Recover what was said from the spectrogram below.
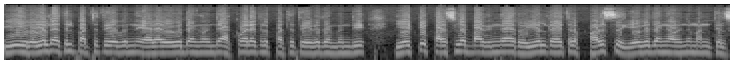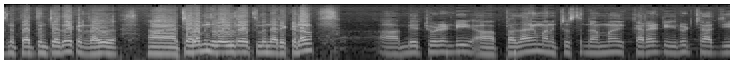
ఈ రొయ్యల రైతుల పరిస్థితి ఏ ఉంది ఎలా ఏ విధంగా ఉంది? అక్వ రైతుల పరిస్థితి ఏ విధంగా ఉంది? ఏపీ పల్స్లో భాగంగా రొయ్యల రైతుల పల్స్ ఏ విధంగా ఉంది? మనం తెలుసుకునే ప్రయత్నం చేద్దాం. ఇక్కడ రై- చాలా మంది రొయ్యల రైతులు ఉన్నారు ఇక్కడ. మీరు చూడండి ప్రధానంగా మనం చూస్తున్నాము కరెంట్ యూనిట్ ఛార్జీ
